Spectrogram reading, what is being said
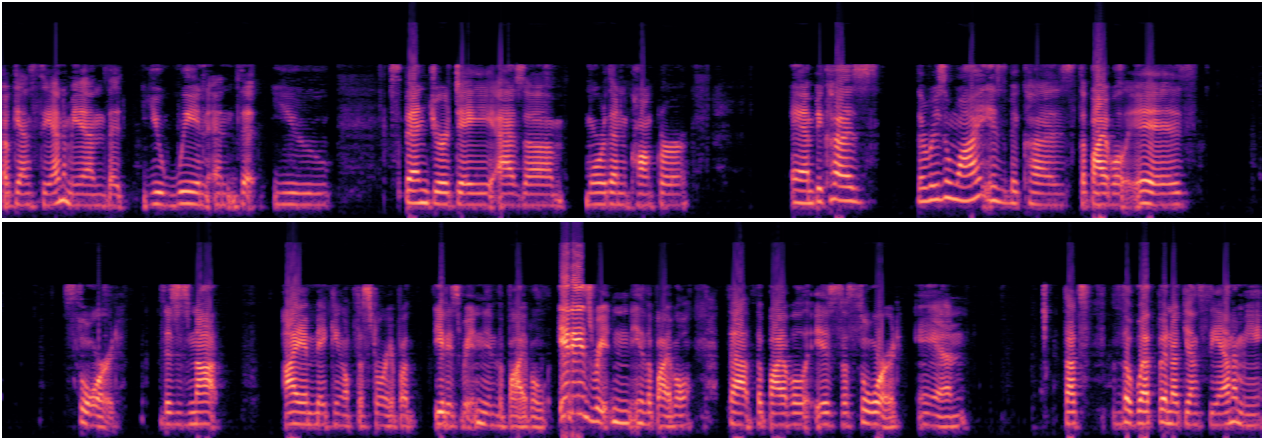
against the enemy and that you win and that you spend your day as a more than conqueror. And because the reason why is because the Bible is sword. This is not I am making up the story, but it is written in the Bible. It is written in the Bible that the Bible is the sword and that's the weapon against the enemy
